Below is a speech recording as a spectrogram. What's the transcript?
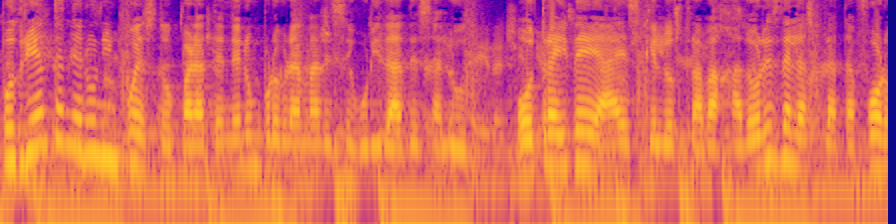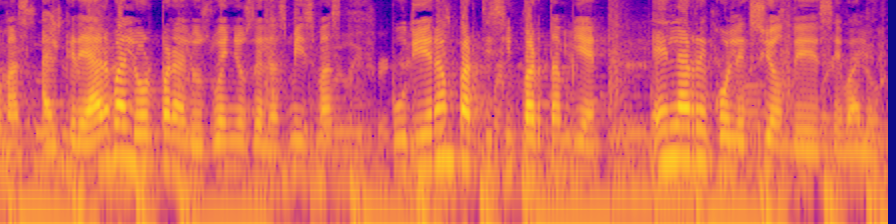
Podrían tener un impuesto para tener un programa de seguridad de salud. Otra idea es que los trabajadores de las plataformas, al crear valor para los dueños de las mismas, pudieran participar también en la recolección de ese valor.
